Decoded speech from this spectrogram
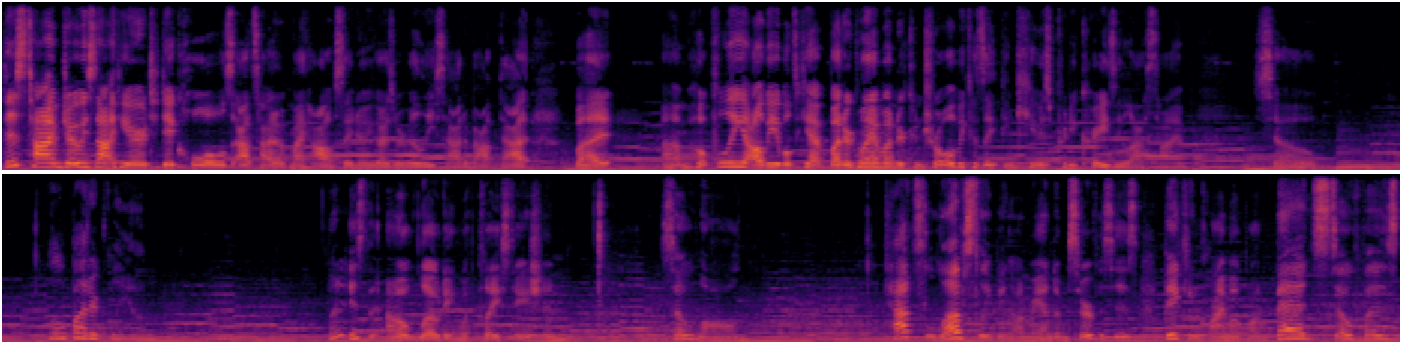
this time, Joey's not here to dig holes outside of my house. I know you guys are really sad about that, but um, hopefully I'll be able to get Butterglam under control because I think he was pretty crazy last time. So, oh Butterglam. What is it? Oh, loading with PlayStation. So long. Cats love sleeping on random surfaces. They can climb up on beds, sofas,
